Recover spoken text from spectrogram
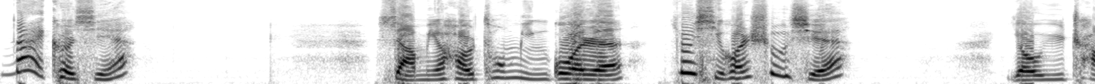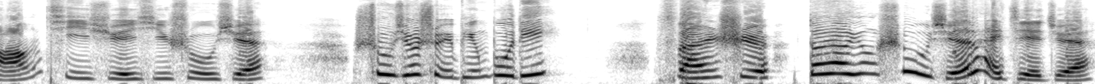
耐克鞋。小猕猴聪明过人，又喜欢数学。由于长期学习数学，数学水平不低，凡事都要用数学来解决，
